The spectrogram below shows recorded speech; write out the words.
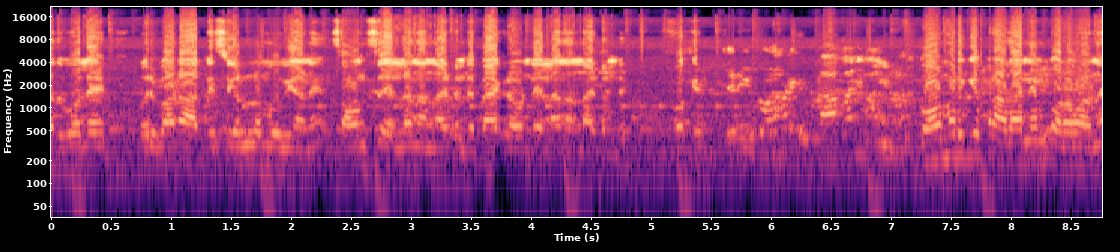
അതുപോലെ ഒരുപാട് ആർട്ടിസ്റ്റുകളുള്ള മൂവിയാണ് സോങ്സ് എല്ലാം നന്നായിട്ടുണ്ട്. ബാക്ക്ഗ്രൗണ്ട് എല്ലാം നന്നായിട്ടുണ്ട്. കോമഡിക്ക് പ്രാധാന്യം കുറവാണ്.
